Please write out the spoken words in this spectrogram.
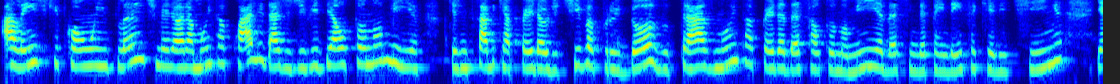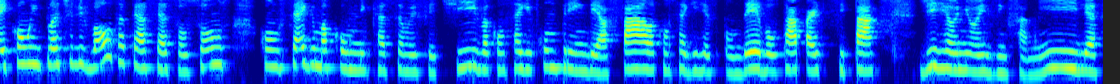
Além de que com o implante melhora muito a qualidade de vida e a autonomia, porque a gente sabe que a perda auditiva para o idoso traz muito a perda dessa autonomia, dessa independência que ele tinha, e aí com o implante ele volta a ter acesso aos sons, consegue uma comunicação efetiva, consegue compreender a fala, consegue responder, voltar a participar de reuniões em família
